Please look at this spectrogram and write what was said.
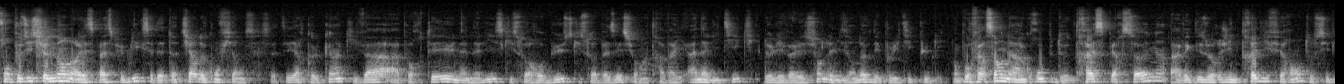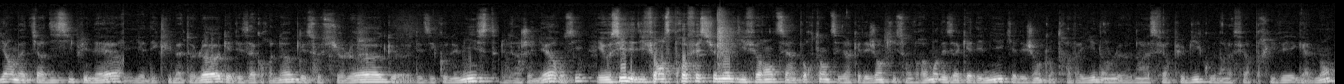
Son positionnement dans l'espace public, c'est d'être un tiers de confiance, c'est-à-dire quelqu'un qui va apporter une analyse qui soit robuste, qui soit basée sur un travail analytique de l'évaluation de la mise en œuvre des politiques publiques. Donc pour faire ça, on est un groupe de 13 personnes avec des origines très différentes, aussi bien en matière disciplinaire, il y a des climatologues, il y a des agronomes, des sociologues, des économistes, des ingénieurs aussi, et aussi des différences professionnelles différentes, c'est important, c'est-à-dire qu'il y a des gens qui sont vraiment des académiques, il y a des gens qui ont travaillé dans, dans la sphère publique ou dans la sphère privée également,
